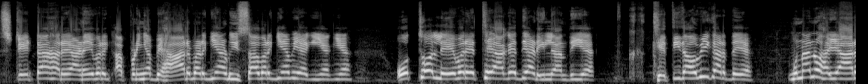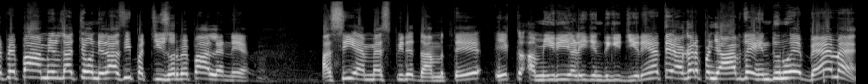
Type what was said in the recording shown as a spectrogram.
ਸਟੇਟਾਂ ਹਰਿਆਣੇ ਵਰਗ ਆਪਣੀਆਂ, ਬਿਹਾਰ ਵਰਗੀਆਂ, ਉੜੀਸਾ ਵਰਗੀਆਂ ਵੀ ਹੈਗੀਆਂ ਗਿਆ ਉੱਥੋਂ ਲੇਬਰ ਇੱਥੇ ਆ ਕੇ ਦਿਹਾੜੀ ਲਾਂਦੀ ਹੈ। ਖੇਤੀ ਦਾ ਉਹ ਵੀ ਕਰਦੇ ਆ ਉਹਨਾਂ ਨੂੰ 1000 ਰੁਪਏ ਭਾਅ ਮਿਲਦਾ, ਝੋਨੇ ਦਾ ਅਸੀਂ 2500 ਰੁਪਏ ਭਾਅ ਲੈਂਦੇ ਆ ਅਸੀਂ ਐਮਐਸਪੀ ਦੇ ਦਮ ਤੇ ਇੱਕ ਅਮੀਰੀ ਵਾਲੀ ਜ਼ਿੰਦਗੀ ਜੀ ਰਹੇ ਹਾਂ ਤੇ ਅਗਰ ਪੰਜਾਬ ਦੇ ਹਿੰਦੂ ਨੂੰ ਇਹ ਵਹਿਮ ਹੈ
